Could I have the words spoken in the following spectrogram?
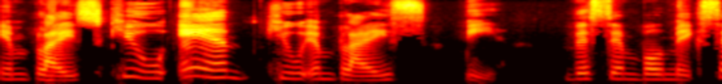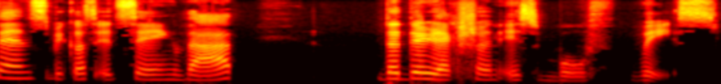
implies Q and Q implies P. This symbol makes sense because it's saying that the direction is both ways.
